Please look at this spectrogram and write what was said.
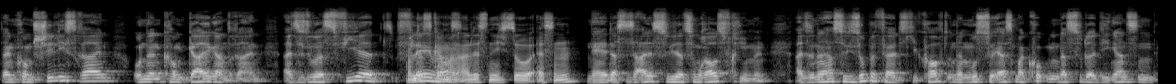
dann kommen Chilis rein und dann kommt Galgant rein. Also du hast vier Flavors. Und das kann man alles nicht so essen. Nee, das ist alles wieder zum Rausfriemeln. Also dann hast du die Suppe fertig gekocht und dann musst du erstmal gucken, dass du da die ganzen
